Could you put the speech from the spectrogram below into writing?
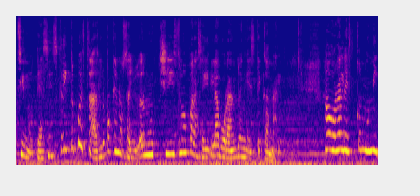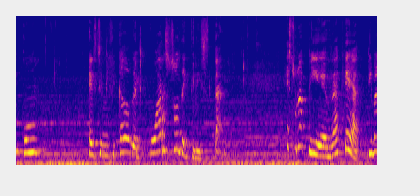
si no te has inscrito pues hazlo porque nos ayuda muchísimo para seguir laborando en este canal. Ahora les comunico el significado del cuarzo de cristal. Es una piedra que activa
